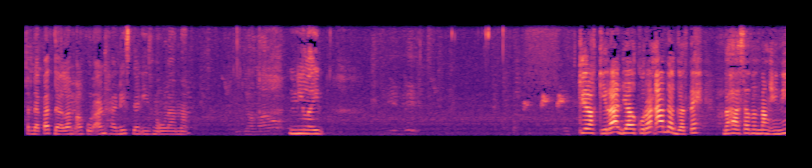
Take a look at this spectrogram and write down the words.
terdapat dalam Al-Quran, hadis, dan ijma ulama. Nilai Kira-kira di Al-Quran ada gak teh bahasa tentang ini?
